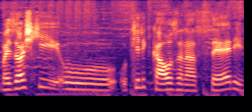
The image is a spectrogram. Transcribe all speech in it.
Mas eu acho que o, o que ele causa na série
